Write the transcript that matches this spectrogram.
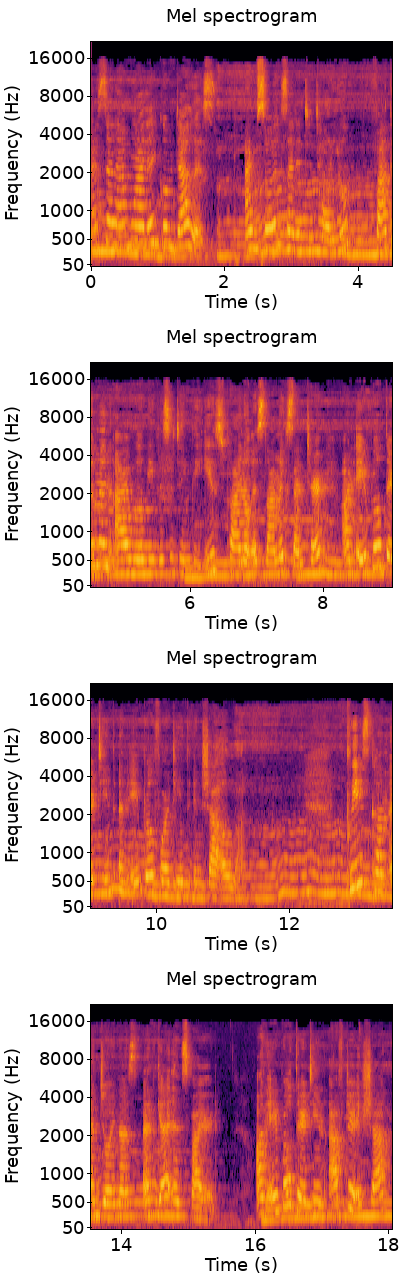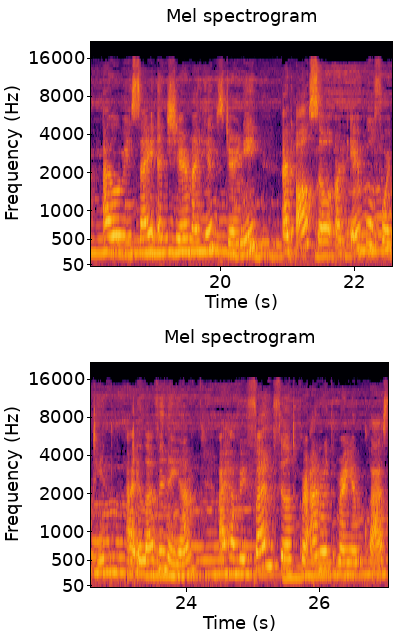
Assalamu alaikum Dallas. I'm so excited to tell you, Fatima and I will be visiting the East Plano Islamic Center on April 13th and April 14th inshallah. Please come and join us and get inspired. On April 13th after Isha, I will recite and share my Hifz journey and also on April 14th at 11 a.m., I have a fun-filled Quran with Maryam class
